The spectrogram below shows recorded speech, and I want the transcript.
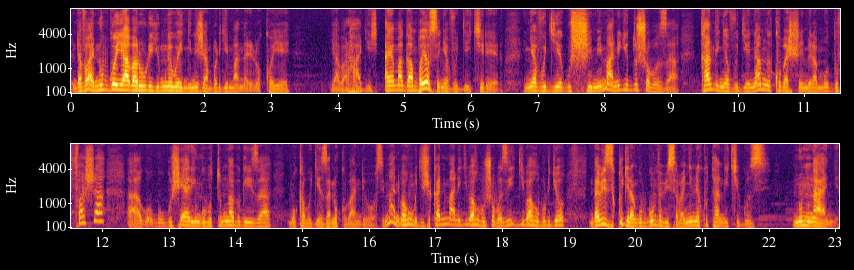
ndavuga nubwo yaba ari uriya umwe wenyine ijambo ry'imana rirokoye yaba arahagije. Aya magambo yose nyavugiye iki rero? Nyavugiye gushima imana ijya idushoboza kandi nyavugiye namwe kubashimira mudufasha ah, gu- gu- gusharinga ubutumwa bwiza mukabugeza no ku bandi bose. Imana ibaha umugisha kandi imana ijya ibaha ubushobozi ijya ibaha uburyo ndabizi kugira ngo ubwumve bisaba nyine kutanga ikiguzi n'umwanya.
